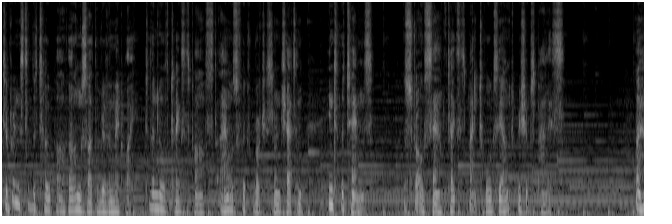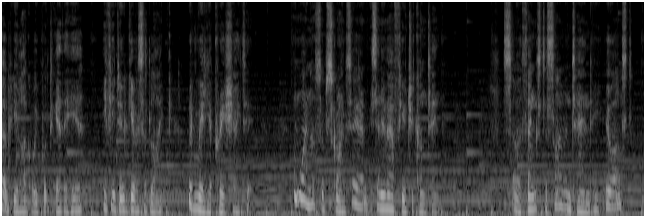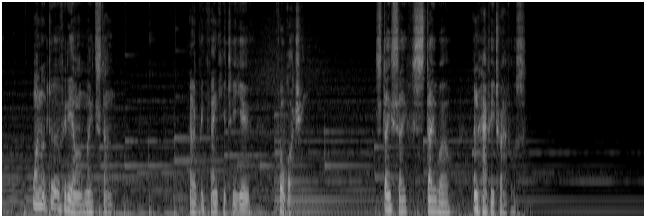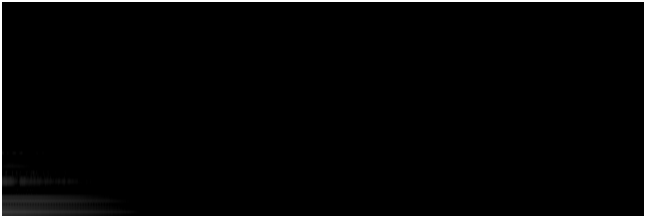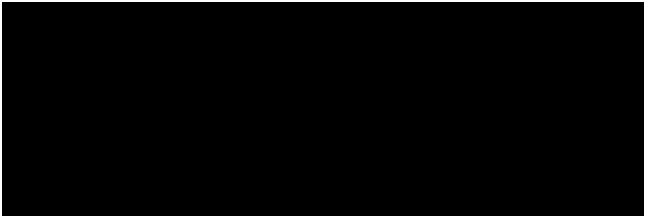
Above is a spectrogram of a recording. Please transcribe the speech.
to bring us to the towpath alongside the River Medway. To the north takes us past Aylesford, Rochester and Chatham into the Thames. The stroll south takes us back towards the Archbishop's Palace. I hope you like what we put together here. If you do, give us a like. We'd really appreciate it. And why not subscribe so you don't miss any of our future content? So thanks to Simon Tandy who asked why not do a video on Maidstone? And a big thank you to you for watching. Stay safe, stay well, and happy travels.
